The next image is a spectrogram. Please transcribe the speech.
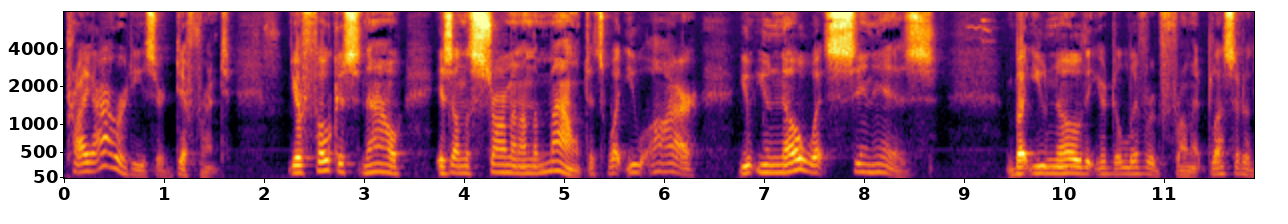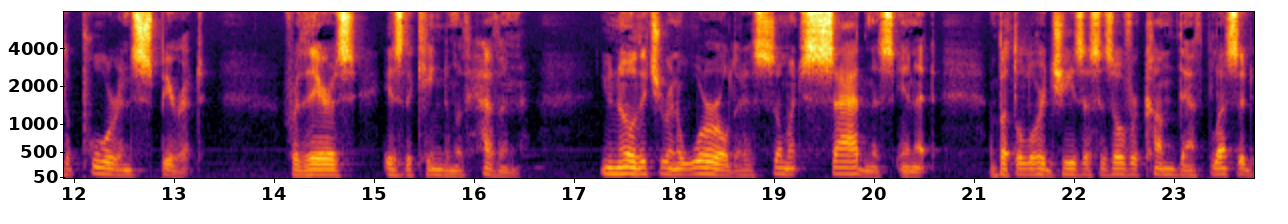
priorities are different. Your focus now is on the Sermon on the Mount. It's what you are. You, you know what sin is, but you know that you're delivered from it. Blessed are the poor in spirit, for theirs is the kingdom of heaven. You know that you're in a world that has so much sadness in it, but the Lord Jesus has overcome death. Blessed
